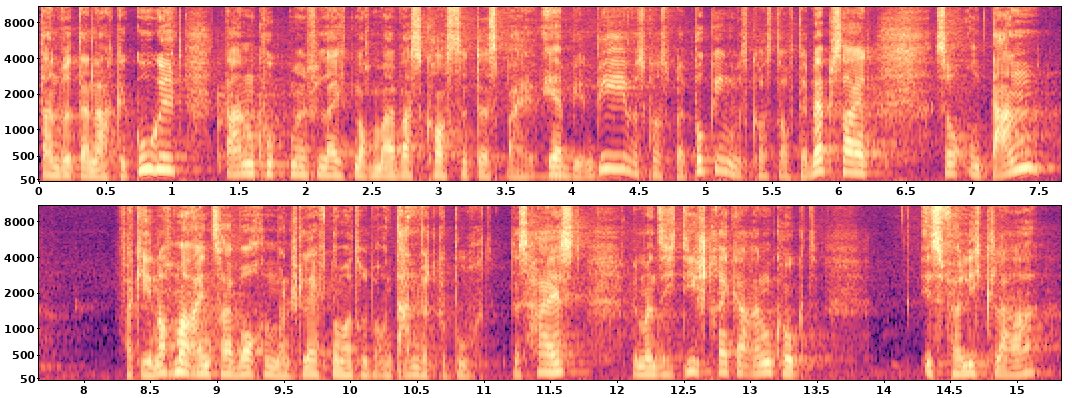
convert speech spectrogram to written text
Dann wird danach gegoogelt, dann guckt man vielleicht nochmal, was kostet das bei Airbnb, was kostet bei Booking, was kostet auf der Website. So, und dann vergehen nochmal ein, zwei Wochen, man schläft nochmal drüber und dann wird gebucht. Das heißt, wenn man sich die Strecke anguckt, ist völlig klar,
